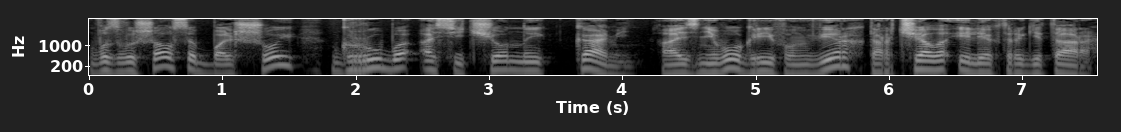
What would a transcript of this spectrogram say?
возвышался большой, грубо осеченный камень, а из него грифом вверх торчала электрогитара.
